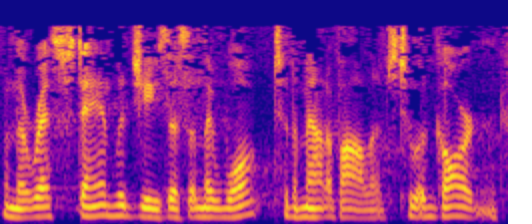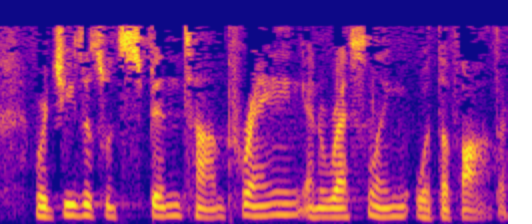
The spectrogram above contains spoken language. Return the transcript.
And the rest stand with Jesus and they walk to the Mount of Olives, to a garden where Jesus would spend time praying and wrestling with the Father.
